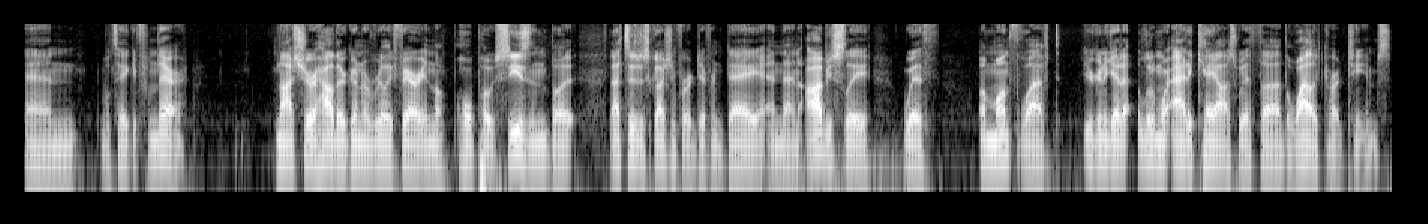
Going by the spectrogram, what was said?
and we'll take it from there. Not sure how they're gonna really fare in the whole postseason, but that's a discussion for a different day. And then obviously with a month left, you're gonna get a, little more added chaos with uh, the wild card teams.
